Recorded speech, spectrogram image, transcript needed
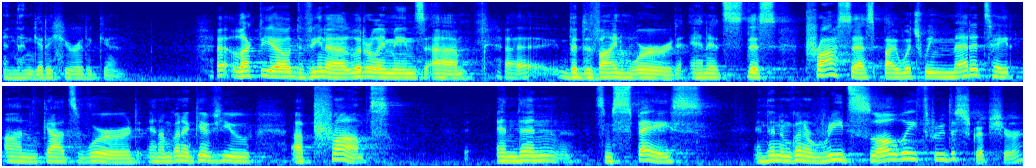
and then get to hear it again. Lectio Divina literally means um, uh, the divine word, and it's this process by which we meditate on God's word. And I'm going to give you a prompt and then some space and then I'm going to read slowly through the scripture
